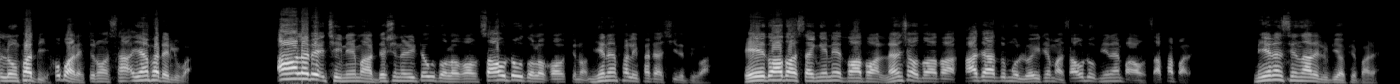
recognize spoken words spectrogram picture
အလွန်ဖတ်သည်ဟုတ်ပါတယ်ကျွန်တော်စာအရန်ဖတ်တဲ့လူပါ အားလက်တဲ့အချိန်ထဲမှာ dictionary တုပ်တော်လောကောင်းစာအုပ်တုပ်တော်လောကောင်းကျွန်တော်အမြဲတမ်းဖတ်လိဖတ်တာရှိတဲ့သူပါဘယ်သွားသွားဆိုင်ကယ်နဲ့သွားသွားလမ်းလျှောက်သွားသွားခါးကြားသူ့မို့လွယ်ရီထဲမှာစာအုပ်တုပ်အမြဲတမ်းပါအောင်စာဖတ်ပါတယ်အမြဲတမ်းစဉ်းစားတဲ့လူတစ်ယောက်ဖြစ်ပါတယ်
